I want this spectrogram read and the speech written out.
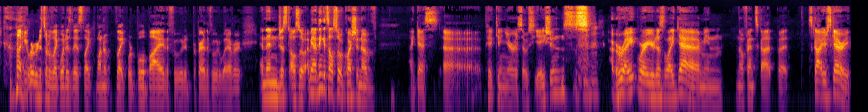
like where we're just sort of like, what is this? Like one of like we're, we'll buy the food and prepare the food or whatever, and then just also, I mean, I think it's also a question of, I guess, uh, picking your associations, Mhm. right? Where you're just like, yeah, I mean, no offense, Scott, but Scott, you're scary.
